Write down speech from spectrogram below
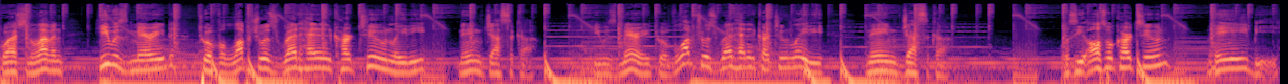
Question 11. He was married to a voluptuous red-headed cartoon lady named Jessica. He was married to a voluptuous red-headed cartoon lady named Jessica. Was he also a cartoon? Maybe.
